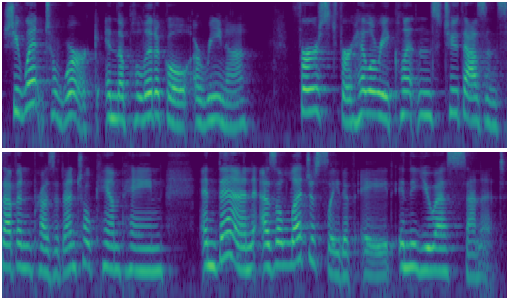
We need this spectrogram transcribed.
she went to work in the political arena, first for Hillary Clinton's 2007 presidential campaign, and then as a legislative aide in the U.S. Senate.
